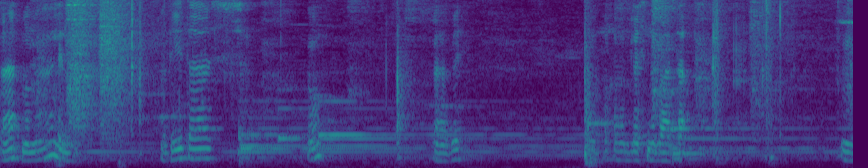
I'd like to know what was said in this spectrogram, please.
Lahat mamahalin. Adidas. Oh. Grabe. Napaka-bless na bata. Hmm.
